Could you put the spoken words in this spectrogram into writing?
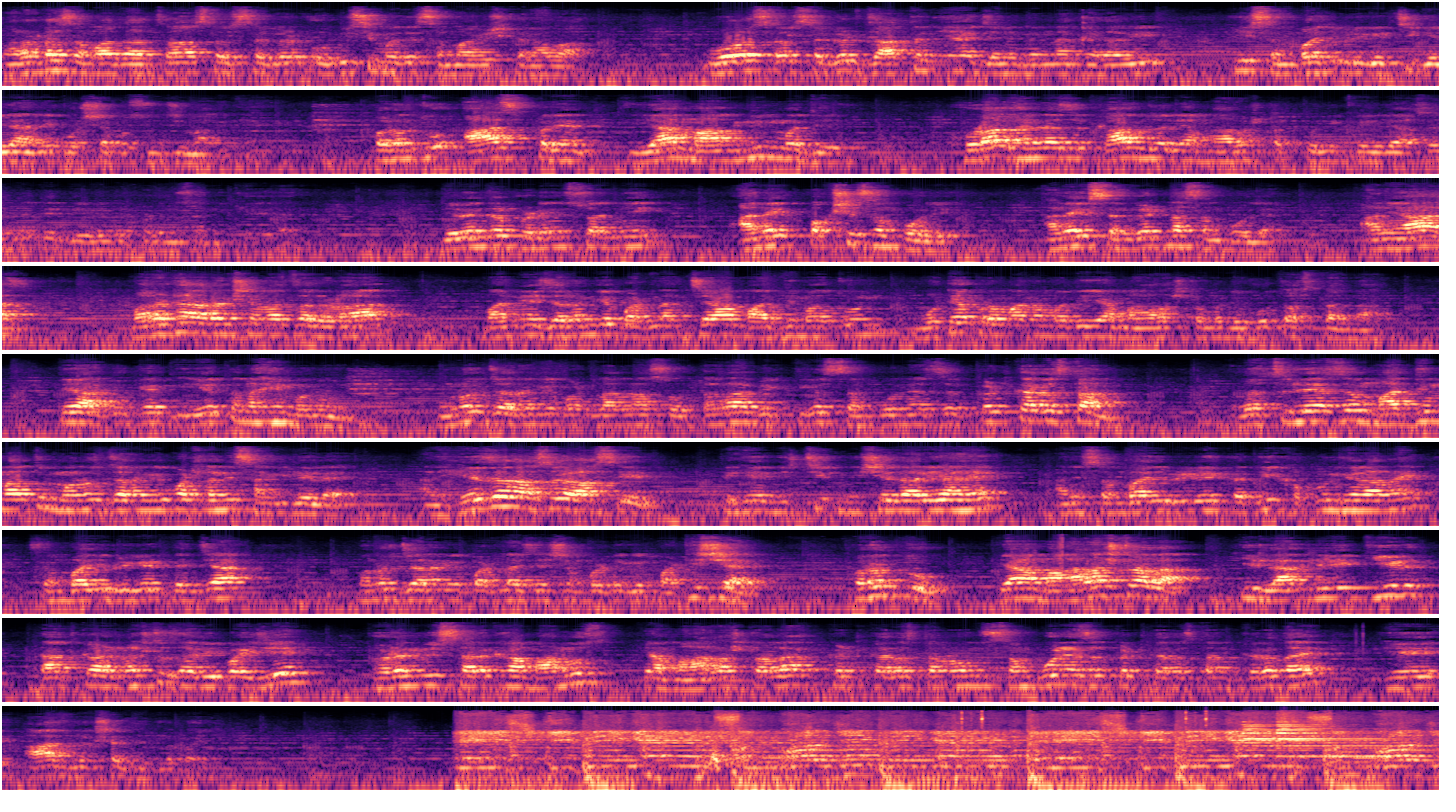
मराठा समाजाचा सरसगट ओबीसी मध्ये समावेश करावा व सरसगट जातनिहाय जनगणना करावी ही संभाजी ब्रिगेडची गेल्या अनेक वर्षापासूनची मागणी आहे. परंतु आजपर्यंत या मागणीमध्ये खोडा घालण्याचं काम जर या महाराष्ट्रात कोणी केले असेल तर ते देवेंद्र फडणवीस यांनी केलेलं आहे. देवेंद्र फडणवीसांनी अनेक पक्ष संपवले अनेक संघटना संपवल्या आणि आज मराठा आरक्षणाचा लढा मान्य जरंगे पाटलांच्या माध्यमातून मोठ्या प्रमाणामध्ये या महाराष्ट्रामध्ये होत असताना ते आटोक्यात येत नाही म्हणून मनोज जरांगे पाटलांना स्वतःला व्यक्तिगत संपवण्याचं कटकारस्थान रचल्याचं माध्यमातून मनोज जरांगे पाटलांनी सांगितलेलं आहे. आणि हे जर असं असेल तर हे निश्चित निषेधारी आहे आणि संभाजी ब्रिगेड कधी खपून घेणार नाही. संभाजी ब्रिगेड त्यांच्या मनोज जरांगे पाटलाच्या शंभर टक्के पाठीशी आहे. परंतु या महाराष्ट्राला ही लागलेली कीड तात्काळ नष्ट झाली पाहिजे. फडणवीस सारखा माणूस या महाराष्ट्राला कटकारस्थानावरून संपवण्याचं कटकारस्थान करत आहे हे आज लक्षात घेतलं पाहिजे.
